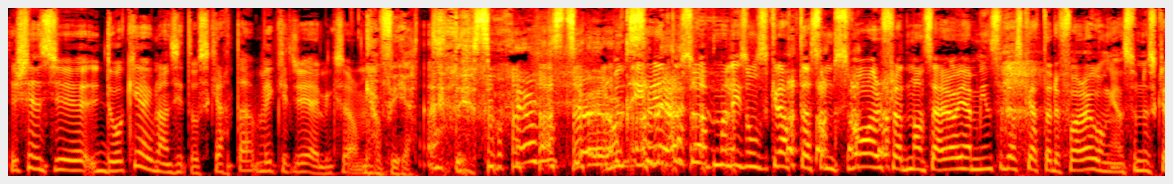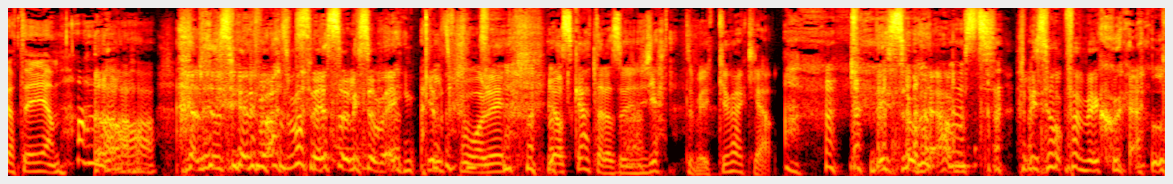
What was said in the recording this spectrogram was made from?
det känns ju, då kan jag ibland sitta och skratta, vilket ju är liksom... Jag vet, det är så hemskt. Jag gör Men är det det. inte så att man liksom skrattar som svar för att man säger, ja, jag minns att jag skrattade förra gången så nu skrattar jag igen. Ja. Eller så är det bara att man är så liksom enkelspårig. Jag skrattar alltså jättemycket verkligen. Det är så hemskt, liksom för mig själv.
